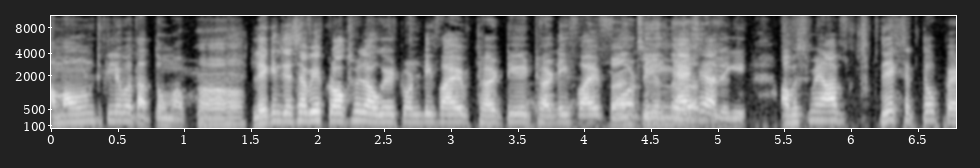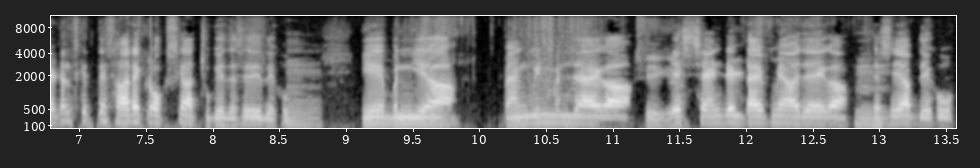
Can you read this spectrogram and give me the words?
अमाउंट के लिए बताता हूँ आपको। हाँ हाँ। लेकिन जैसे ये क्रॉक्स में जाओगे twenty five thirty thirty five forty ऐसे आ जाएगी। अब इसमें आप देख सकते हो पैटर्न कितने सारे क्रॉक्स के आ चुके हैं। जैसे देखो हम्म, ये बन गया पेंगुइन बन जाएगा ये सैंडल टाइप में आ जाएगा हम्म। जैसे आप देखो।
